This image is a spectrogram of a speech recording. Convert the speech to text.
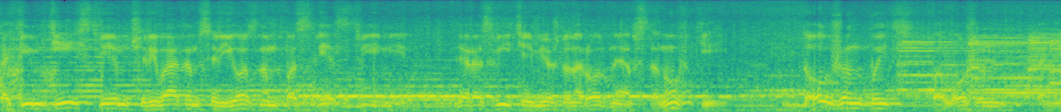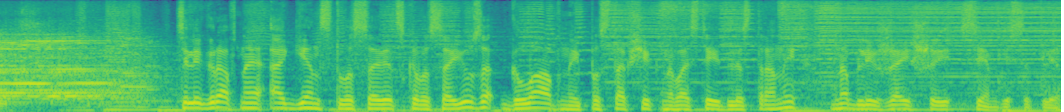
таким действием, чреватым серьезным последствиями для развития международной обстановки, должен быть положен конец. Телеграфное агентство Советского Союза – главный поставщик новостей для страны на ближайшие 70 лет.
